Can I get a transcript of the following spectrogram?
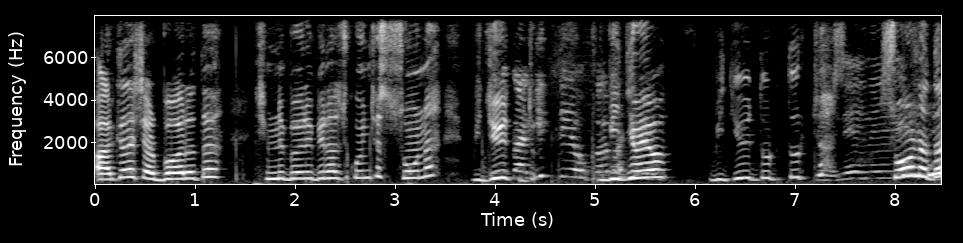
Arkadaşlar bu arada şimdi böyle birazcık oynayacağız sonra videoyu videoya videoyu durduracağız. Sonra da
